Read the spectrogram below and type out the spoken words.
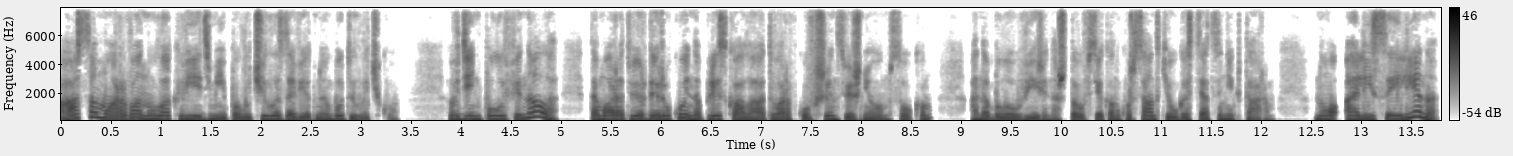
а сама рванула к ведьме и получила заветную бутылочку. В день полуфинала Тамара твердой рукой наплескала отвар в кувшин с вишневым соком. Она была уверена, что все конкурсантки угостятся нектаром. Но Алиса и Лена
